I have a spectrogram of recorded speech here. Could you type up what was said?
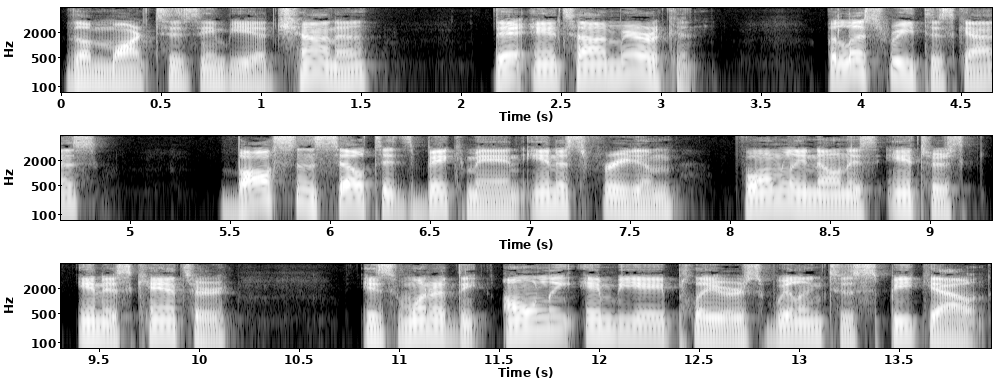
the Marxist NBA China, they're anti American. But let's read this, guys. Boston Celtics big man Enes Freedom, formerly known as Enes Kanter, is one of the only NBA players willing to speak out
